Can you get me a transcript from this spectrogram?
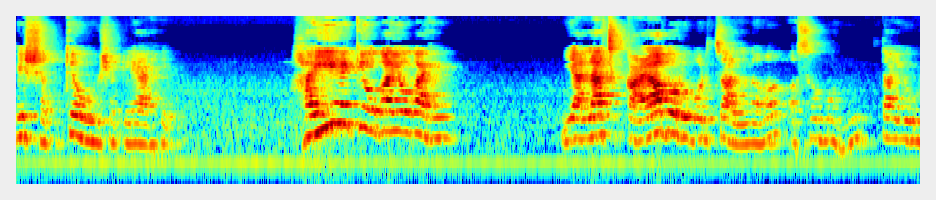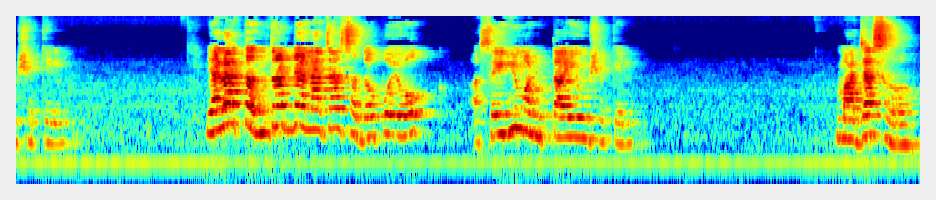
हे शक्य होऊ शकले आहे. हाही एक योगायोग आहे. यालाच काळाबरोबर चालणं असं म्हणता येऊ शकेल. याला तंत्रज्ञानाचा सदुपयोग असेही म्हणता येऊ शकेल. माझ्यासह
